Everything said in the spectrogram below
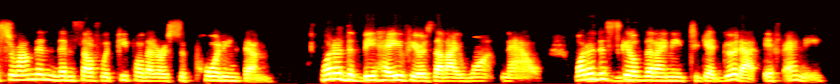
surrounding themselves with people that are supporting them what are the behaviors that i want now what are the mm-hmm. skills that i need to get good at if any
